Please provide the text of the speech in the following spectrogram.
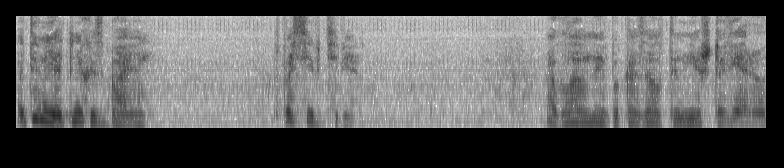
а ты меня от них избавил. Спасибо тебе. А главное, показал ты мне, что веру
